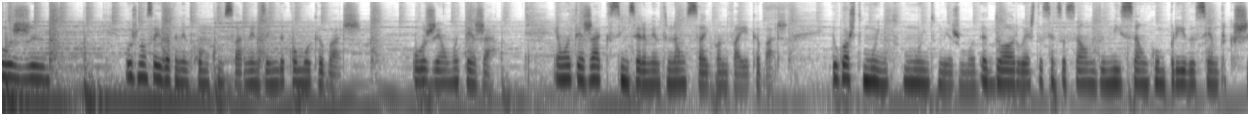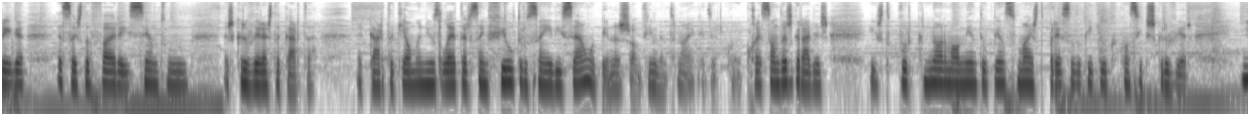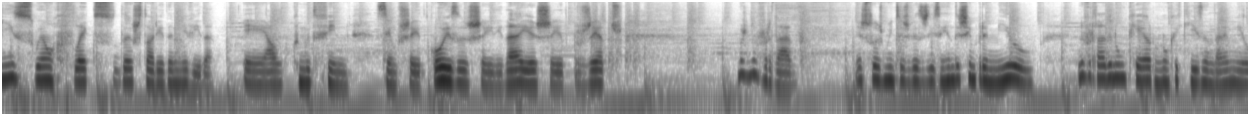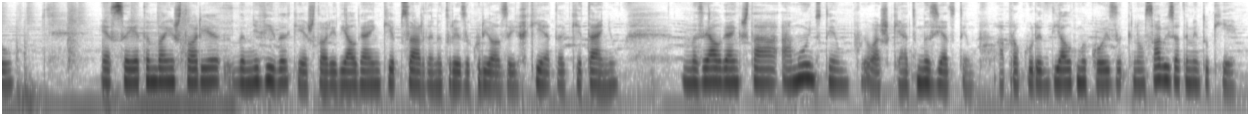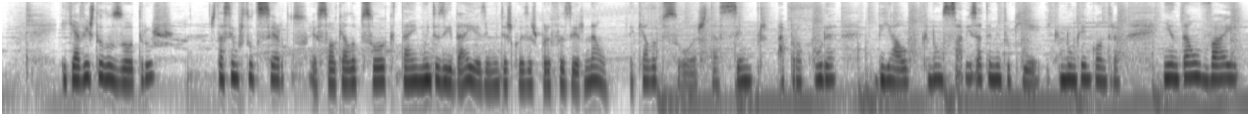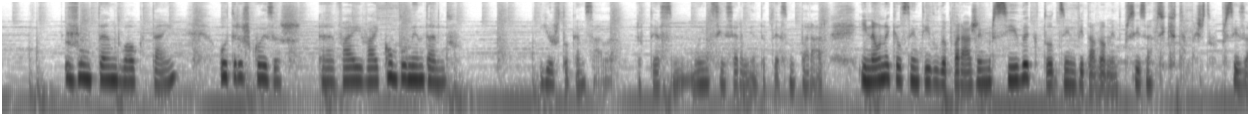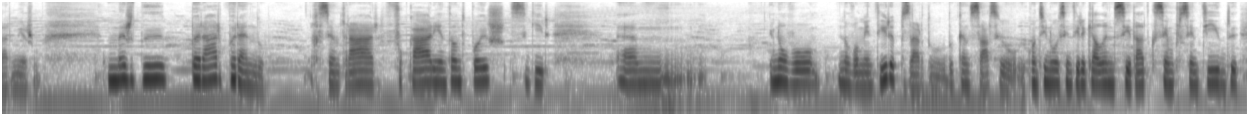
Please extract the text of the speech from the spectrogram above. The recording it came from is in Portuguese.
Hoje, hoje não sei exatamente como começar, menos ainda como acabar. Hoje é um até já. É um até já que sinceramente não sei quando vai acabar. Eu gosto muito, muito mesmo. Adoro esta sensação de missão cumprida sempre que chega a sexta-feira e sento-me a escrever esta carta. A carta que é uma newsletter sem filtro, sem edição, apenas, obviamente, não é? Quer dizer, com a correção das gralhas. Isto porque normalmente eu penso mais depressa do que aquilo que consigo escrever. E isso é um reflexo da história da minha vida. É algo que me define, sempre cheia de coisas, cheia de ideias, cheia de projetos. Mas na verdade, as pessoas muitas vezes dizem andas sempre a mil. Na verdade, eu não quero, nunca quis andar a mil. Essa é também a história da minha vida, que é a história de alguém que, apesar da natureza curiosa e requieta que a tenho, mas é alguém que está há muito tempo, eu acho que há demasiado tempo, à procura de alguma coisa que não sabe exatamente o que é. E que, à vista dos outros, está sempre tudo certo. É só aquela pessoa que tem muitas ideias e muitas coisas para fazer. Não. Aquela pessoa está sempre à procura de algo que não sabe exatamente o que é e que nunca encontra. E então vai juntando ao que tem outras coisas, uh, vai, vai complementando. E eu estou cansada. Apetece-me, muito sinceramente, apetece-me parar. E não naquele sentido da paragem merecida que todos inevitavelmente precisamos e que eu também estou a precisar mesmo, mas de parar parando, recentrar, focar e então depois seguir. Um, eu não vou, não vou mentir, apesar do, do cansaço, eu, eu, continuo a sentir aquela necessidade que sempre senti de,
